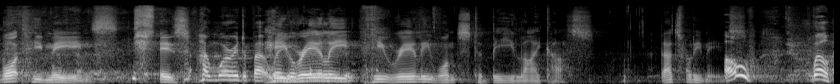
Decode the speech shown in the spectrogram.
what he means is I'm worried about where he you're really, going. he really wants to be like us. That's what he means. Oh, well,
